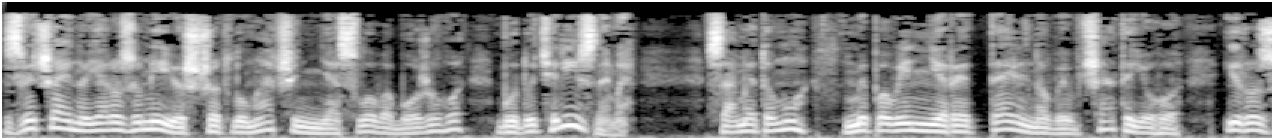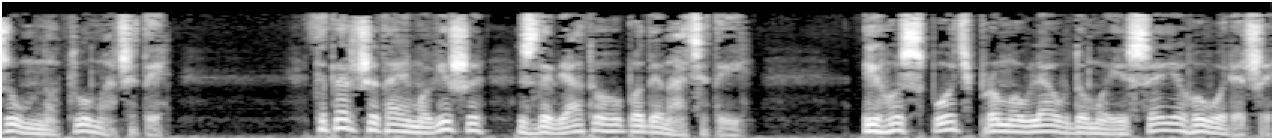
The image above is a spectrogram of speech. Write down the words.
Звичайно, я розумію, що тлумачення Слова Божого будуть різними. Саме тому ми повинні ретельно вивчати його і розумно тлумачити. Тепер читаємо вірші з 9 по 11. І Господь промовляв до Моїсея, говорячи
